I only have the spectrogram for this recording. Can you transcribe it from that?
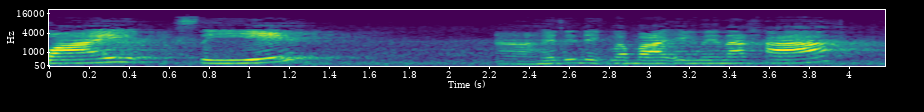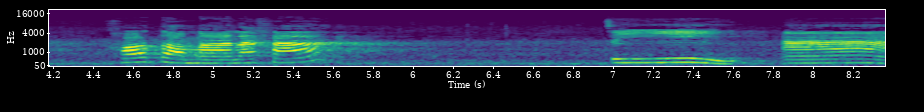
White สี ให้เด็กๆระบายเองเลยนะคะ ข้อต่อมานะคะ G R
